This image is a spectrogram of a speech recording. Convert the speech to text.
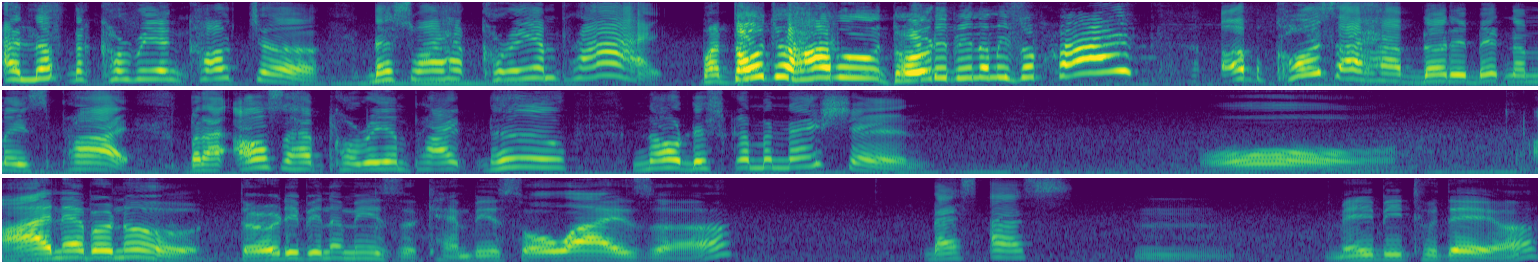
I love the Korean culture. That's why I have Korean pride. But don't you have a dirty Vietnamese pride? Of course I have dirty Vietnamese pride, but I also have Korean pride too. No discrimination. Oh, I never knew dirty Vietnamese can be so wise, huh? That's us. Hmm. Maybe today, huh?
